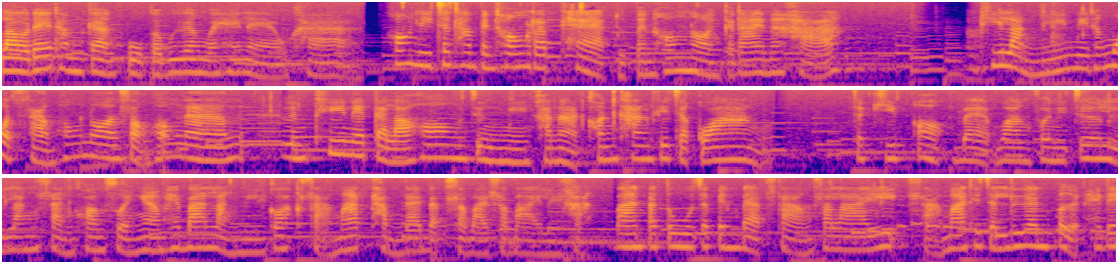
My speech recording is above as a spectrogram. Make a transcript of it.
เราได้ทำการปูกระเบื้องไว้ให้แล้วค่ะ ห้องนี้จะทำเป็นห้องรับแขกหรือเป็นห้องนอนก็ได้นะคะ ที่หลังนี้มีทั้งหมด 3 ห้องนอน 2 ห้องน้ำพื้นที่ในแต่ละห้องจึงมีขนาดค่อนข้างที่จะกว้าง จะคิดออกแบบวางเฟอร์นิเจอร์หรือรังสรรค์ความสวยงามให้บ้านหลังนี้ก็สามารถทำได้แบบสบายๆเลยค่ะ บานประตูจะเป็นแบบ 3 สไลด์ สามารถที่จะเลื่อนเปิดให้ได้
